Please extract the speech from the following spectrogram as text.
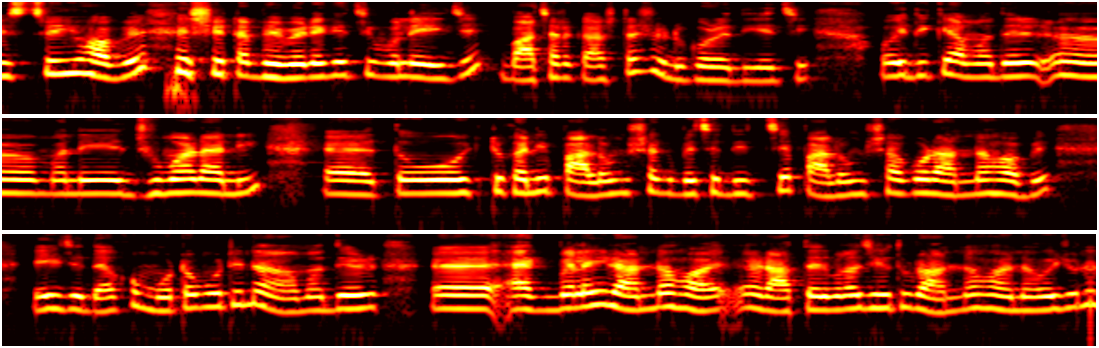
নিশ্চয়ই হবে, সেটা ভেবে রেখেছি বলে এই যে বাছার কাজটা শুরু করে দিয়েছি। ওইদিকে আমাদের মানে ঝুমা রানী তো একটুখানি পালং শাক বেছে দিচ্ছে, পালং শাকও রান্না হবে। এই যে দেখো, মোটামুটি না আমাদের একবেলাই রান্না হয়, রাতের বেলা যেহেতু রান্না হয় না, ওই জন্য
